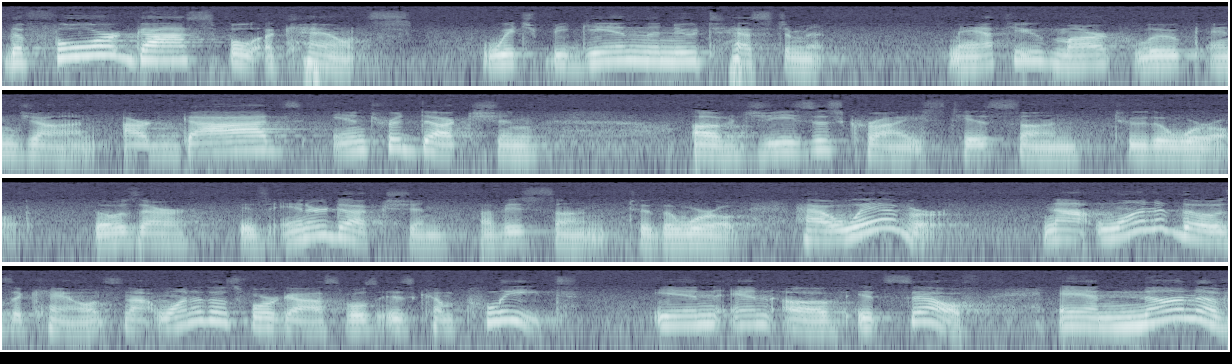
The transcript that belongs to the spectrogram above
The four gospel accounts which begin the New Testament Matthew, Mark, Luke, and John are God's introduction of Jesus Christ, his Son, to the world. Those are his introduction of his Son to the world. However, not one of those accounts, not one of those four Gospels, is complete in and of itself. And none of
